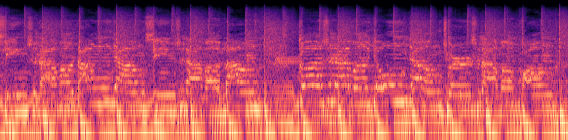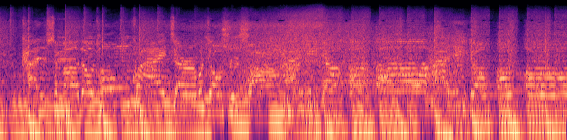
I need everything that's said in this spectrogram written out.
心是那么荡漾，心是那么浪，歌是那么悠扬，曲儿是那么狂，看什么都痛快，今儿我就是爽。嗨哟哦哦，嗨哟哦哦。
